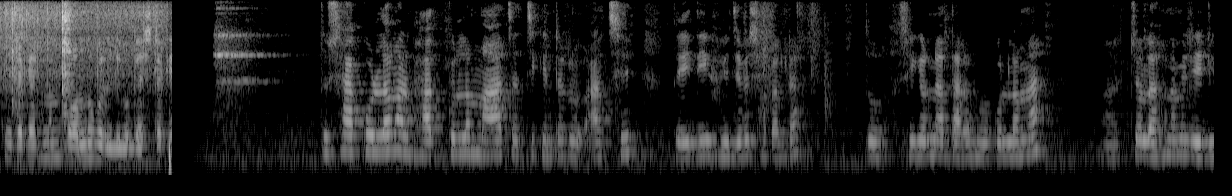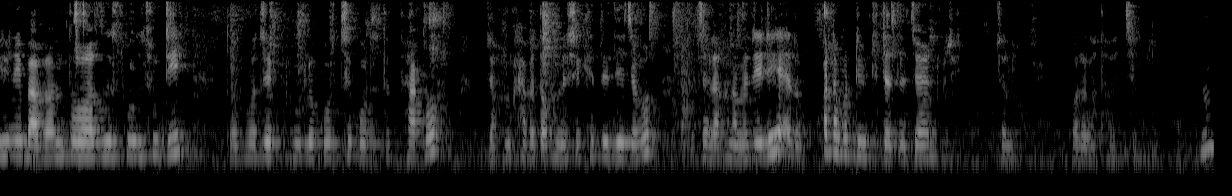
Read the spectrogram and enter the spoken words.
তো এটাকে এখন আমি বন্ধ করে দেবো গ্যাসটাকে। তো শাক করলাম আর ভাত করলাম, মাছ আর চিকেনটা আছে। তো এই দিয়ে হয়ে যাবে সকালটা। তো সেই কারণে আর তাড়াহুড়ো করলাম না। চলো, এখন আমি রেডি হয়ে নিই। বাবান তো আজকে স্কুল ছুটি, তো প্রজেক্টগুলো করছে, করতে থাকো। যখন খাবে তখন এসে খেতে দিয়ে যাব। তো চলো, এখন আমি রেডি আর ফটাফট ডিউটিটাতে জয়েন করি। চলো, পরে কথা হচ্ছে। হুম?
